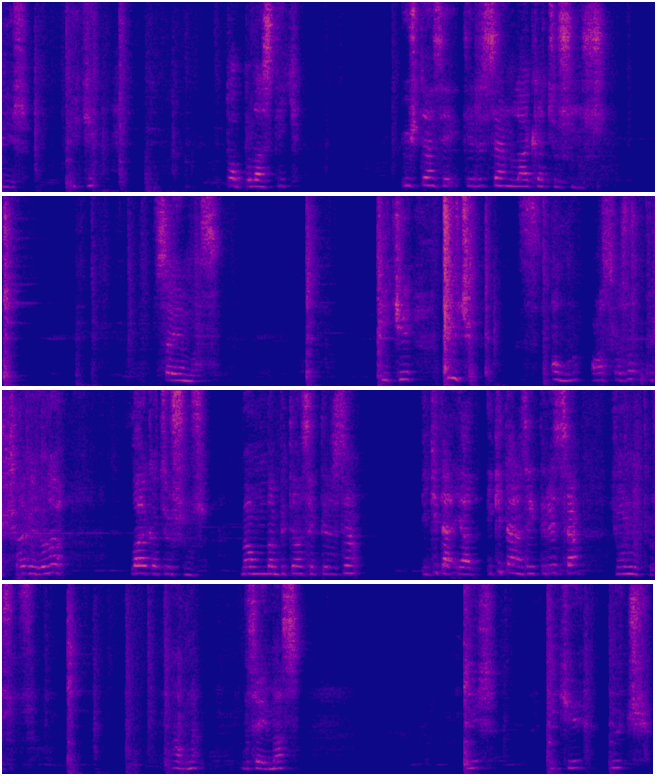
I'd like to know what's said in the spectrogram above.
1 2 Top plastik. 3 tane sektirirsem like atıyorsunuz. Sayılmaz. 2 3 Ama az kalsın aşağı geliyor da like atıyorsunuz. Ben bundan bir tane sektirirsem iki tane ya iki tane sektirirsem yorum yapıyorsunuz. Ama bu sayılmaz. 1 2 3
